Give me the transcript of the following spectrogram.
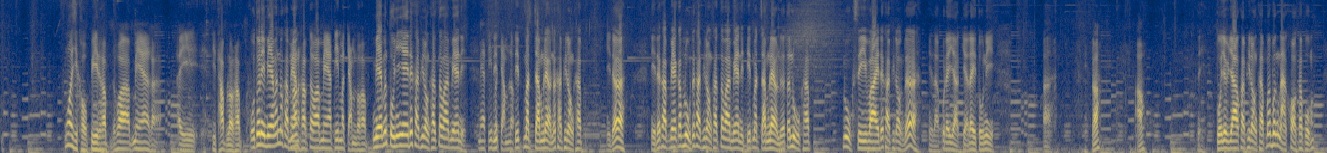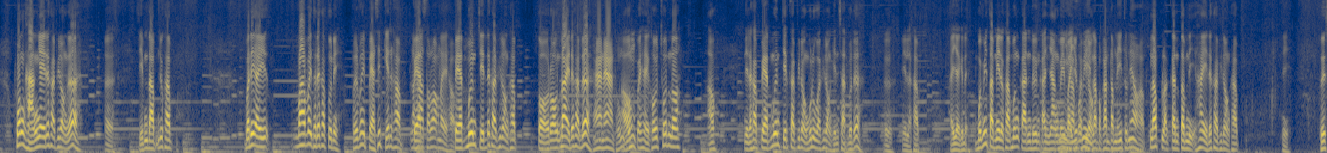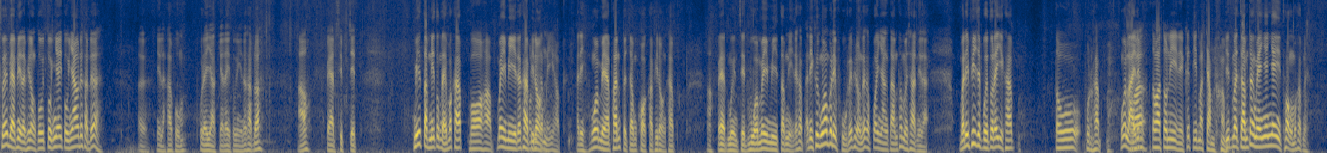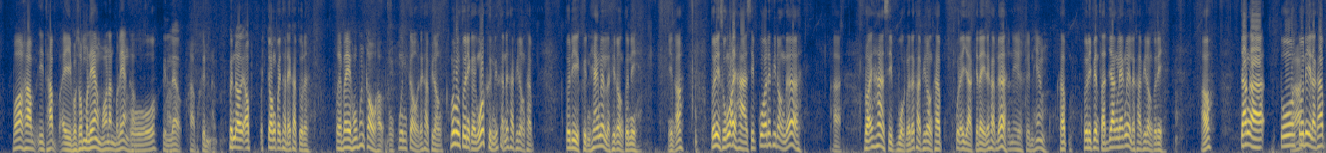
ง่วสิเขาปีครับเพราะว่าแม่กับไอ้ที่ทับเราครับโอ้ตัวนี้แม่มันเนาะครับแม่เนาะนครับ แต่ว่าแม่ตีนมาจำเราครับ แม่มันตัวใหญ่ๆเด้อครับพี่น้องครับแต่ว่าแม่นี่แม่ตีนมาจำแล้วติดมัดจำแล้วนะครับพี่น้องครับนี่เด้อนี่เด้อครับแม่กับลูกเด้อครับพี่น้องครับแต่ว่าแม่นี่ติดมัดจำแล้วเหลือแต่ลูกครับ ลูก CY เด้อครับพี่น้องเด้อนี่แหละผู้ใดอยากจะได้ตัวนี้อ่าเนาะเอานี่ตัวยาวๆครับพี่น้องครับมาเบื้องหน้าคอกครับผมพวงหางใหญ่เด้อครับพี่น้องเด้อเออสีดำอยู่ครับ บัดนี้ไอ้ว่าไว้เท่าไหรครับตัวนี้ เปิดไว้แปดสิบเกตครับราแปดคาต่อรองได้ครับแปดหมื่นเจ็ดเด้อครับพี่น้องครับ ต่อรองได้เด้อครับเด้อ แน่ๆถุงเอาถุงไปให้เขาชนเนาะ เอานี่แหละครับแปดหมื่นเจ็ดครับพี่น้องไม่รู้ว่าพี่น้องเห็นชัดบ่เด้อ เออ นี่แหละครับใครอยากจะได้บ่มีตำหนิหรอกครับเบื้องการเดินการยางไวๆอยู่ครับมีพี่น้อง รับประกันตำหนี้ตัวเนี้ยครับ รับประกันตำหนิให้เด้อครับพี่น้องครับ นี่สวยๆแบบนี้แหละพี่น้องตัวตัวใหญ่ตัวยาวเด้อครับเด้อ เออ นี่แหละครับผมผู้ใดอยากจะได้ตัวนี้นะครับเนาะ เอาแปดสิบเจ็ด มีตำหนิตรงไหนบ้างครับ บอครับไม่มีนะครับพี่น้อง บ่มีตำหนี้ครับ อันนี้งัวแม่พันธุ์ประจำขอกครับพี่น้องครับแปดหมื่นเจ็ดบัวไม่มีตำหนินะครับ อันนี้คืองัวไม่ได้ผูกเลยพี่น้องนะครับปล่อยยางตามธรรมชาตินี่แหละบัดนี้พี่จะเปิดตัวไหนอีกครับ ตัวพุ่นครับงัวหลายแต่เด้อว่าแตัวาตัวนี้เนี่ยคือติดมาจำครับยึดมาจำตั้งแม่ใหญ่ๆท่องบ่ครับเนี่ยบอครับอีทับไอ้ผสมมะเร็งหมอนันมะเร็งครับโอ้ขึ้นแล้ว ครับขึ้นครับ เพิ่นเอาเอาจองไปเท่าไหร่ครับตัวนั้นเปิดไปหกหมื่นเก้าครับ หกหมื่นเก่านะครับพี่น้องเมื่อบางตัวนี้ก็ง้อขึ้นกันนะครับพี่น้องครับ ตัวนี้ขึ้นแห้งนั่นแหละพี่น้องตัวนี้เห็นเนาะตัวนี้สูงร้อยห้าสิบกว่าได้อพี่น้องเด้ออ่าร้อยห้าสิบบวกเลยนะครับพี่น้องครับผู้ใดอยากจะได้นะครับเด้อตัวนี้ขึ้นแห้งครับ ตัวนี้เป็นสัตว์ย่างแรงเลยเหรอครับพี่น้องตัวนี้เอาจังอะตัวครับตัวนี้แหละครับ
